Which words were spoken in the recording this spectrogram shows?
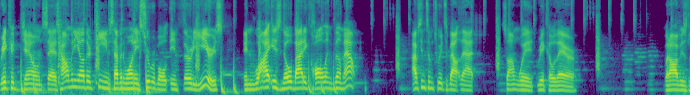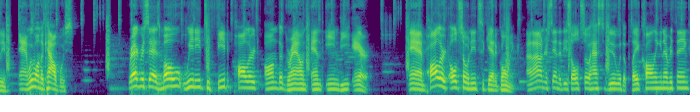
Rick Jones says, How many other teams haven't won a Super Bowl in 30 years? And why is nobody calling them out? I've seen some tweets about that. So I'm with Rico there. But obviously, and we won the Cowboys. Gregory says, Mo, we need to feed Pollard on the ground and in the air. And Pollard also needs to get it going. And I understand that this also has to do with the play calling and everything.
